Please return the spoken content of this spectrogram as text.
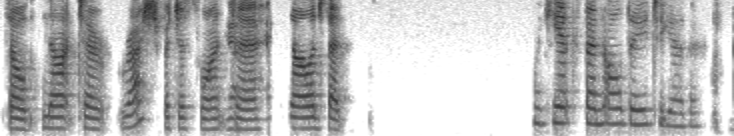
So not to rush, but just want yeah. to acknowledge that we can't spend all day together.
